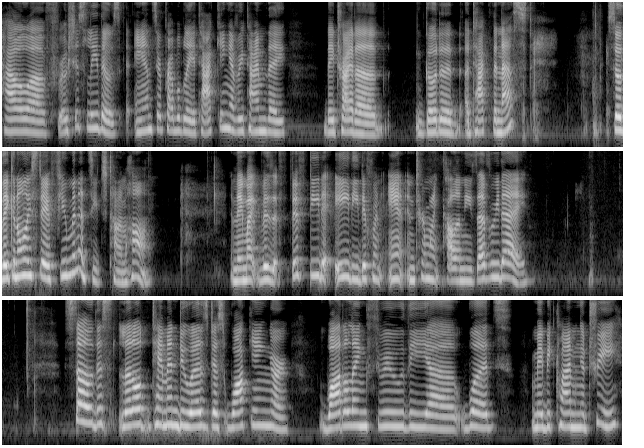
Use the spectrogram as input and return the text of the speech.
how uh, ferociously those ants are probably attacking every time they they try to go to attack the nest? So they can only stay a few minutes each time, huh? And they might visit 50 to 80 different ant and termite colonies every day. So this little tamandua is just walking or waddling through the uh, woods, maybe climbing a tree,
